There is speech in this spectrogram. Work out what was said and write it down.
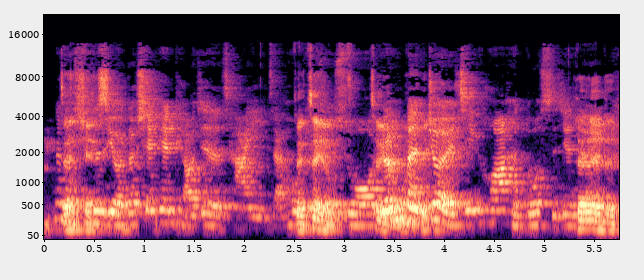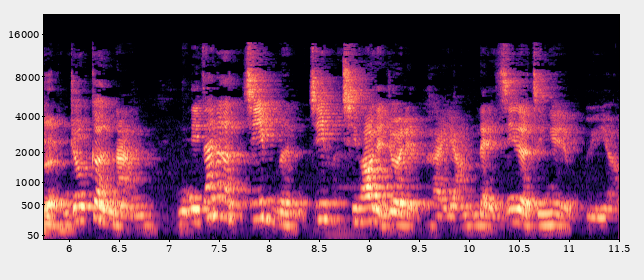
嗯，那个其实。有一个先天条件的差异在，或者说原本就已经花很多时间对对对对你就更难。你在那个基本基起跑点就有点不太一样，累积的经验也不一样，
